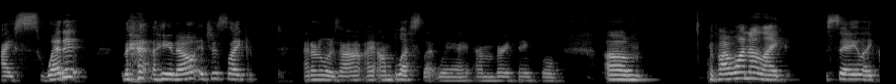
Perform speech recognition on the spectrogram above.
i sweat it you know it's just like i don't know what it is I, I, i'm blessed that way I, i'm very thankful um if i want to like say like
